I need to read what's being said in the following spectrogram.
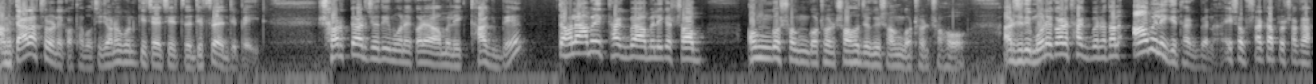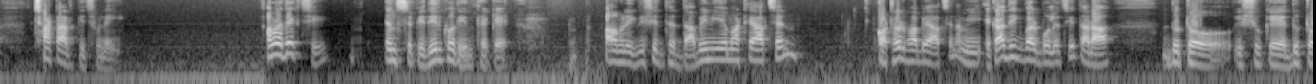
আমি তার আচরণের কথা বলছি, জনগণ কি চাইছে ইটস ডিফারেন্ট ডিবেট সরকার যদি মনে করে আওয়ামী লীগ থাকবে, তাহলে আওয়ামী লীগ থাকবে, আওয়ামী লীগের সব অঙ্গ সংগঠন, সহযোগী সংগঠন সহ। আর যদি মনে করে থাকবে না, তাহলে আওয়ামী লীগই থাকবে না। এসব শাখা প্রশাখা ছাটার কিছু নেই। আমরা দেখছি এনসিপি দীর্ঘদিন থেকে আওয়ামী লীগ নিষিদ্ধের দাবি নিয়ে মাঠে আছেন, কঠোরভাবে আছেন। আমি একাধিকবার বলেছি, তারা দুটো ইস্যুকে, দুটো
